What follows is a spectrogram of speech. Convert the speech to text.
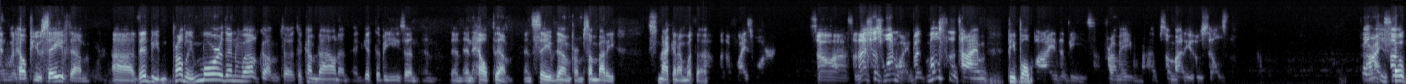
and would help you save them uh, they'd be probably more than welcome to, to come down and, and get the bees and, and, and, help them and save them from somebody smacking them with a, with a fly swatter. So, uh, so that's just one way. But most of the time, people buy the bees from a somebody who sells them. Thank All right. you. So,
